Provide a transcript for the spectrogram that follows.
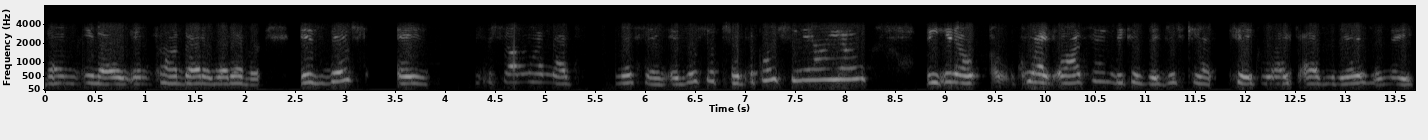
been, you know, in combat or whatever, is this a for someone that's missing? Is this a typical scenario? You know, quite often because they just can't take life as it is and they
